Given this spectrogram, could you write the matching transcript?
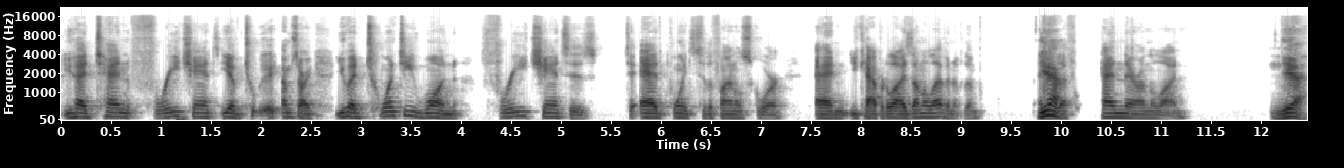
you had 10 free chance. You have, tw- eh, I'm sorry, you had 21 free chances to add points to the final score, and you capitalized on 11 of them. Yeah. left 10 there on the line. Yeah,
